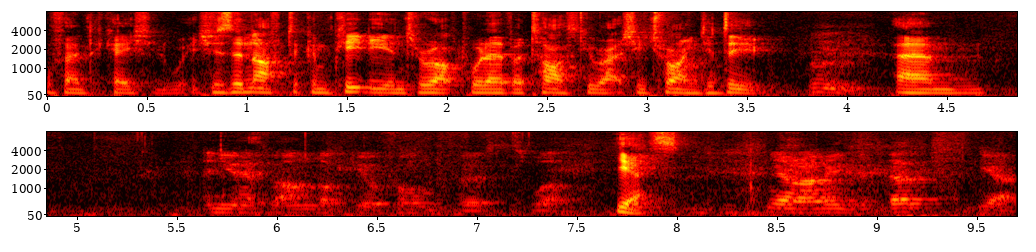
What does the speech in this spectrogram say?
authentication, which is enough to completely interrupt whatever task you're actually trying to do. Mm. Um, And you have to unlock your phone first as well. yes. Yeah, I mean that. Yeah.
